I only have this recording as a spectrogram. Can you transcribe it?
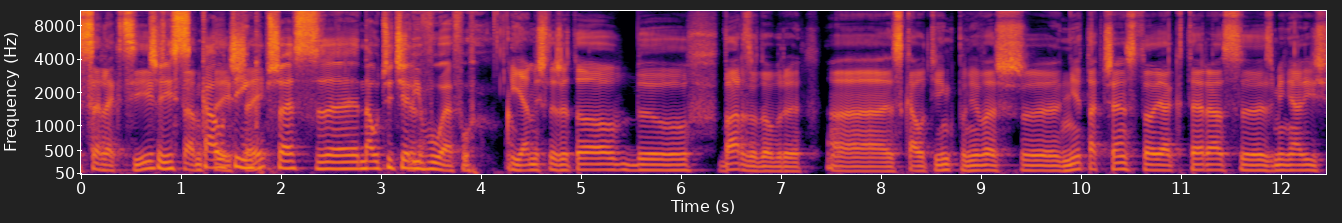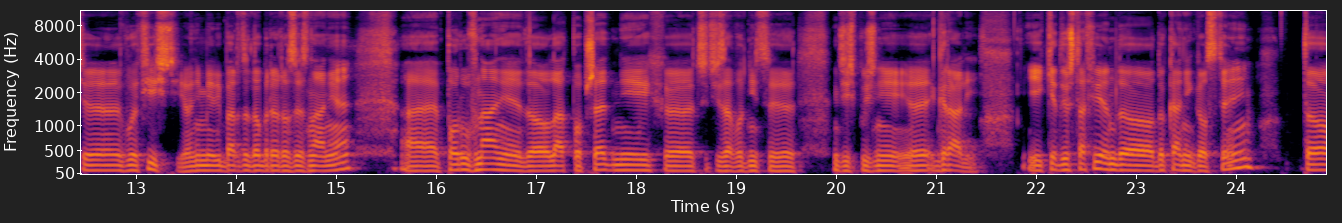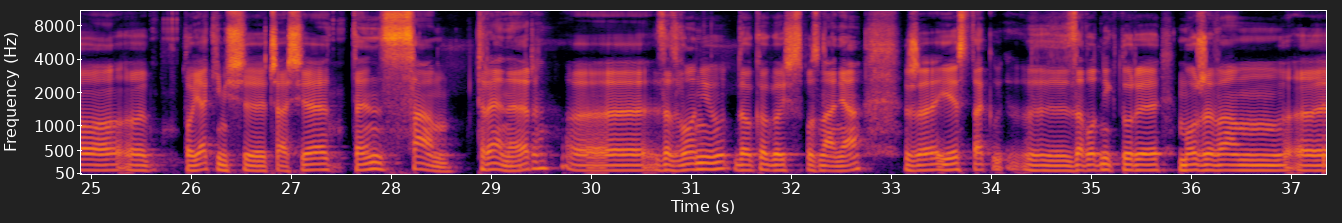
selekcji. Czyli scouting przez nauczycieli WF-u. Ja myślę, że to był bardzo dobry e, scouting, ponieważ e, nie tak często jak teraz e, zmieniali się WF-iści. Oni mieli bardzo dobre rozeznanie, porównanie do lat poprzednich, czy ci zawodnicy gdzieś później grali. I kiedy już trafiłem do, do Kani Gostyń, to po jakimś czasie ten sam trener e, zadzwonił do kogoś z Poznania, że jest tak e, zawodnik, który może wam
